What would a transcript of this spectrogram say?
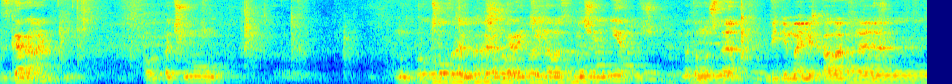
с гарантией. А вот почему ну, получается, Добрый, хорошо. гарантийного Мы- случая нет уж, потому что, видимо, или халатная... Э,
